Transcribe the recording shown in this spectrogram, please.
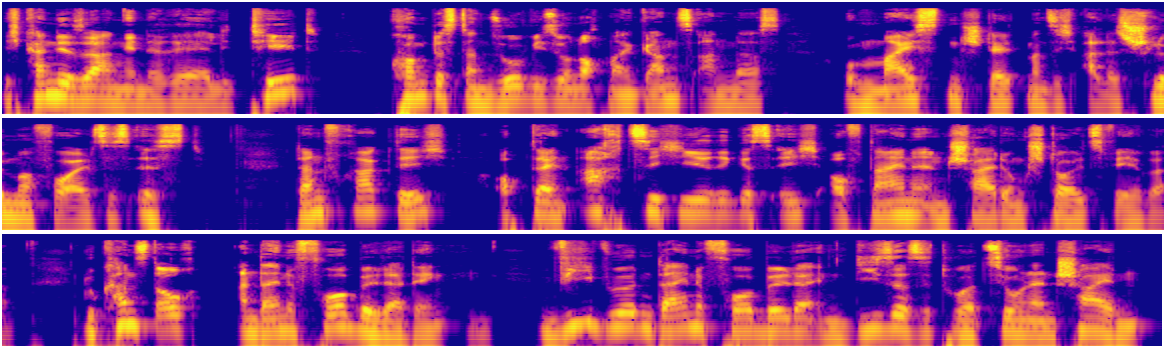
Ich kann dir sagen, in der Realität kommt es dann sowieso nochmal ganz anders und meistens stellt man sich alles schlimmer vor, als es ist. Dann frag dich, ob dein 80-jähriges Ich auf deine Entscheidung stolz wäre. Du kannst auch an deine Vorbilder denken. Wie würden deine Vorbilder in dieser Situation entscheiden?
